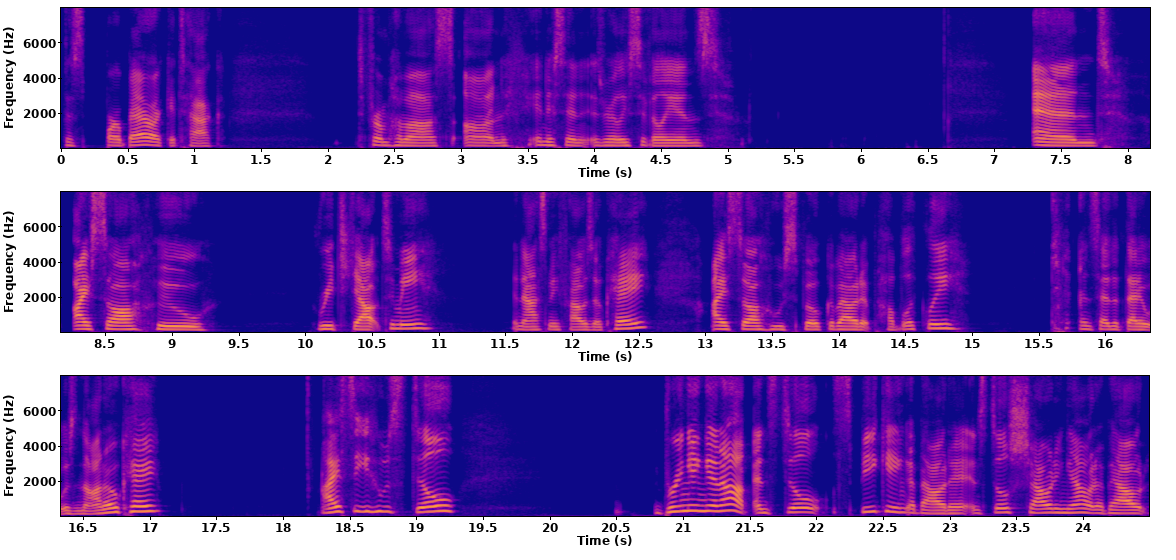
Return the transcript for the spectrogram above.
this barbaric attack from Hamas on innocent Israeli civilians. And I saw who reached out to me and asked me if I was okay. I saw who spoke about it publicly and said that, that it was not okay. I see who's still bringing it up and still speaking about it and still shouting out about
